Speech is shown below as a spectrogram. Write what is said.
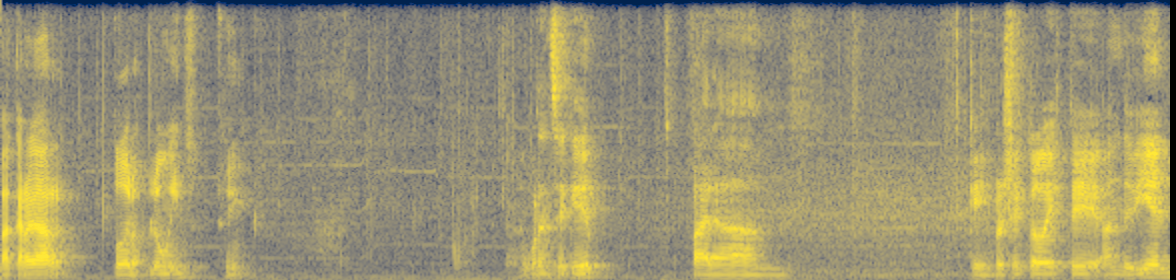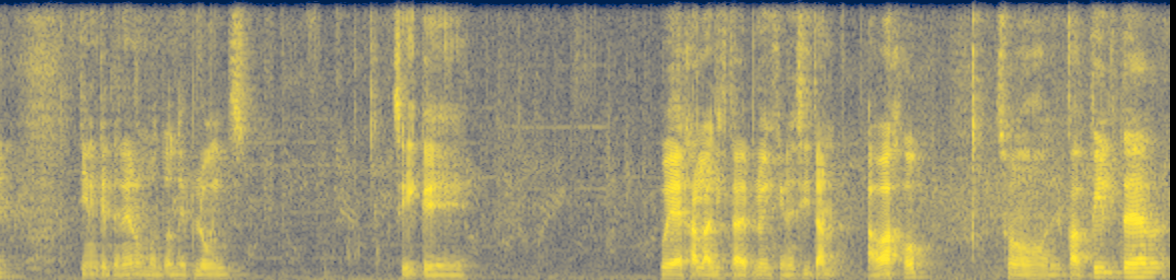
va a cargar todos los plugins ¿sí? acuérdense que para mm, que el proyecto este ande bien tienen que tener un montón de plugins ¿sí? que voy a dejar la lista de plugins que necesitan abajo son el Fab Filter,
